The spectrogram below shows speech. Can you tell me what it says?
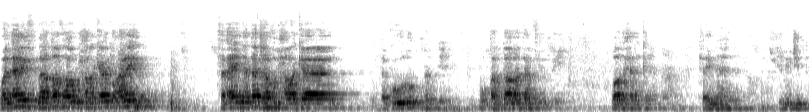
والألف لا تظهر الحركات عليها. فأين تذهب الحركات؟ تكون مقدرة في الذهن واضح هذا الكلام؟ فإن هذا جميل جدا.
